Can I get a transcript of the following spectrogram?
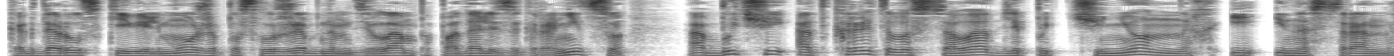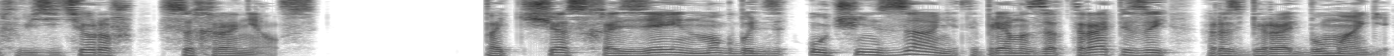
Когда русские вельможи по служебным делам попадали за границу, обычай открытого стола для подчиненных и иностранных визитеров сохранялся. Подчас хозяин мог быть очень занят и прямо за трапезой разбирать бумаги,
